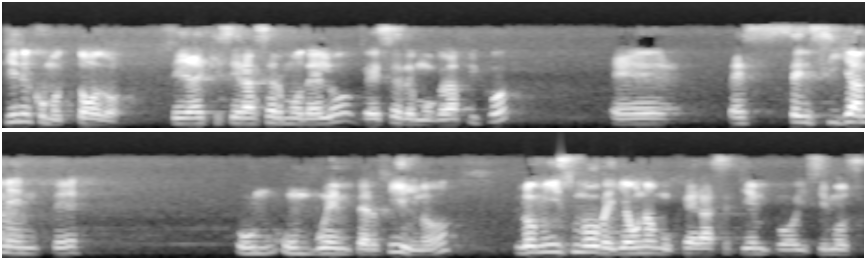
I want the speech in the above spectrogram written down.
tiene como todo. Si ella quisiera ser modelo de ese demográfico, eh, es sencillamente un, buen perfil, ¿no? Lo mismo veía una mujer hace tiempo, hicimos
